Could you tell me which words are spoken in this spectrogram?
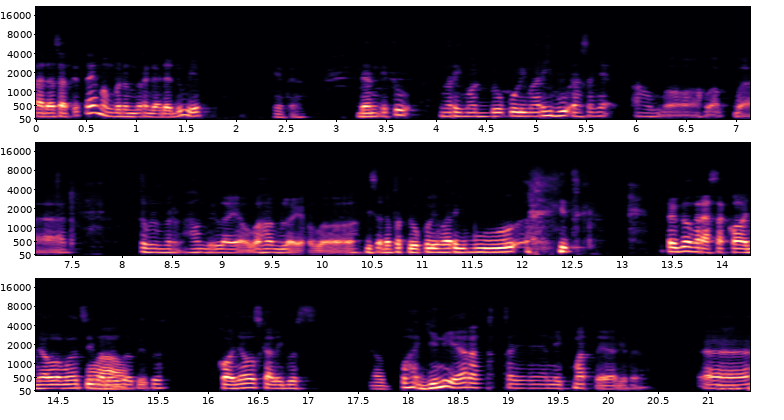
pada saat itu emang benar-benar nggak ada duit, gitu. Dan itu nerima dua puluh lima ribu rasanya Allahu Akbar. Itu benar-benar Alhamdulillah ya Allah, Alhamdulillah ya Allah. Bisa dapat dua puluh lima ribu. gitu. Itu gue ngerasa konyol banget sih wow. pada saat itu. Konyol sekaligus. Wah gini ya rasanya nikmat ya gitu. Hmm. Uh,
